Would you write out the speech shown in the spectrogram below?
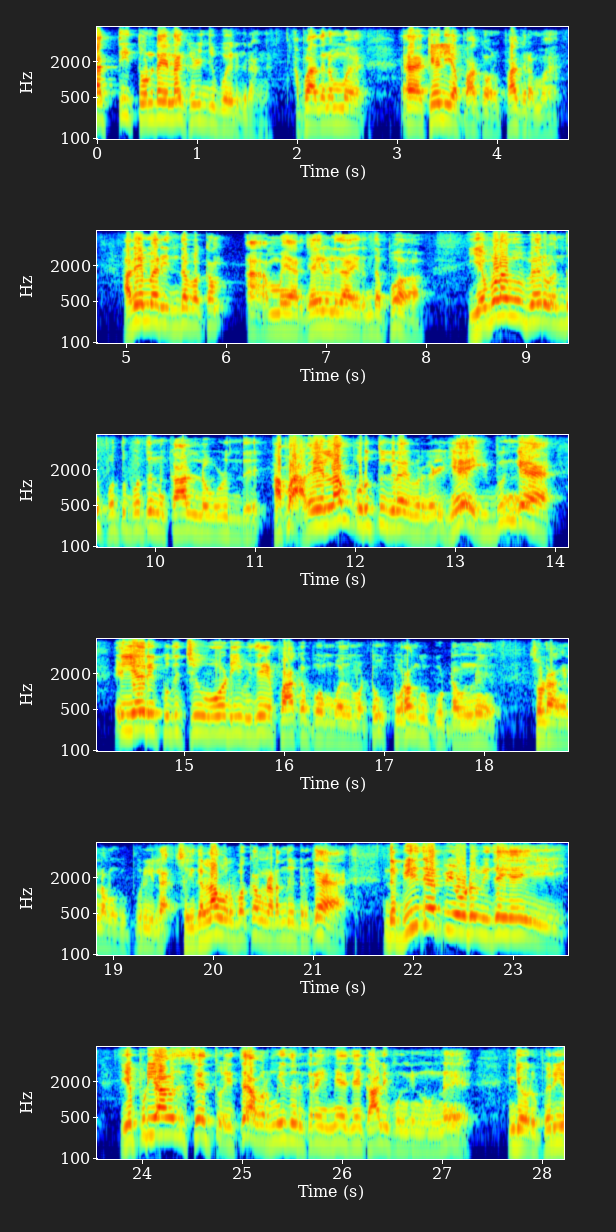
கத்தி தொண்டையெல்லாம் கிழிஞ்சு போயிருக்கிறாங்க. அப்போ அதை நம்ம கேலியாக பார்க்கறோம் பார்க்குறோமா? அதே மாதிரி இந்த பக்கம் அம்மையார் ஜெயலலிதா இருந்தப்போ எவ்வளவு பேர் வந்து பொத்து பொத்துன்னு காலில் விழுந்து அப்போ அதையெல்லாம் பொறுத்துக்கிற இவர்கள் ஏன் இவங்க ஏறி குதித்து ஓடி விஜயை பார்க்க போகும்போது மட்டும் குரங்கு கூட்டம்னு சொல்கிறாங்கன்னு நமக்கு புரியல. ஸோ இதெல்லாம் ஒரு பக்கம் நடந்துகிட்ருக்க இந்த பிஜேபியோடு விஜயை எப்படியாவது சேர்த்து வைத்து அவர் மீது இருக்கிற இமேஜை காலி பண்ணிடணும்னு இங்கே ஒரு பெரிய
